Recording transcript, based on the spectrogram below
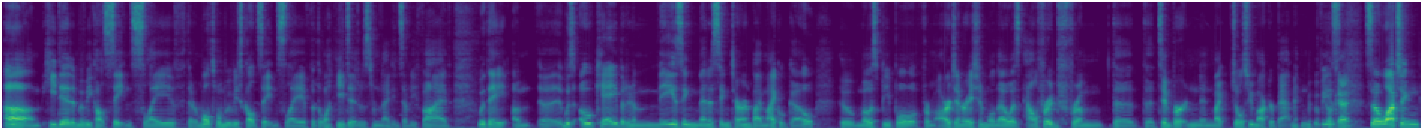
Um, he did a movie called Satan's Slave. There are multiple movies called Satan's Slave, but the one he did was from 1975 with a um, uh, it was okay, but an amazing menacing turn by Michael Gough, who most people from our generation will know as Alfred from the the Tim Burton and Mike Joel Schumacher Batman movies. Okay. So watching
